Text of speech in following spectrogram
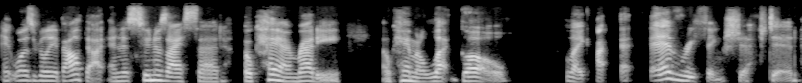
it was really about that. And as soon as i said okay i'm ready. Okay i'm going to let go like I, everything shifted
